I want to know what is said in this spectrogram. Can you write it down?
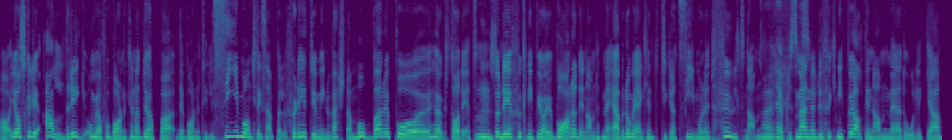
Ja, jag skulle ju aldrig, om jag får barn, kunna döpa det barnet till Simon till exempel. För det heter ju min värsta mobbare på högstadiet. Mm. Så det förknippar jag ju bara det namnet med, även om jag egentligen inte tycker att Simon är ett fult namn. Nej. Nej, precis. Men du förknippar ju alltid namn med olika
